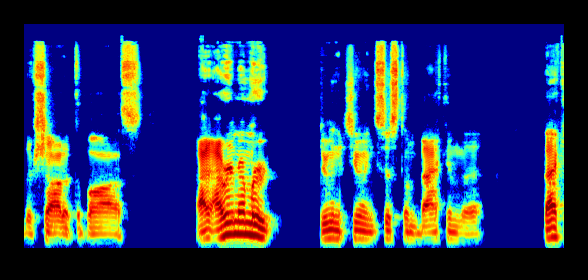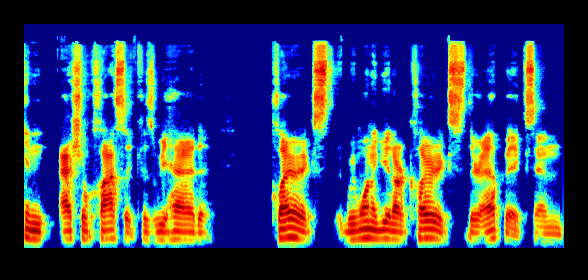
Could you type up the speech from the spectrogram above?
their shot at the boss. I, I remember doing the queuing system back in the back in actual classic because we had clerics. We want to get our clerics their epics, and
